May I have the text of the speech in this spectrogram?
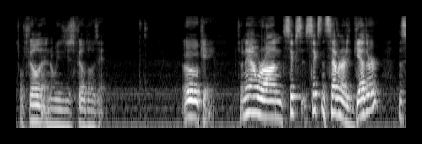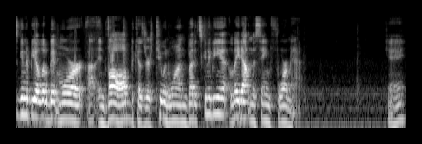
So fill and we just fill those in. Okay, so now we're on six, six and seven are together. This is going to be a little bit more uh, involved because there's two and one, but it's going to be laid out in the same format. Okay.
